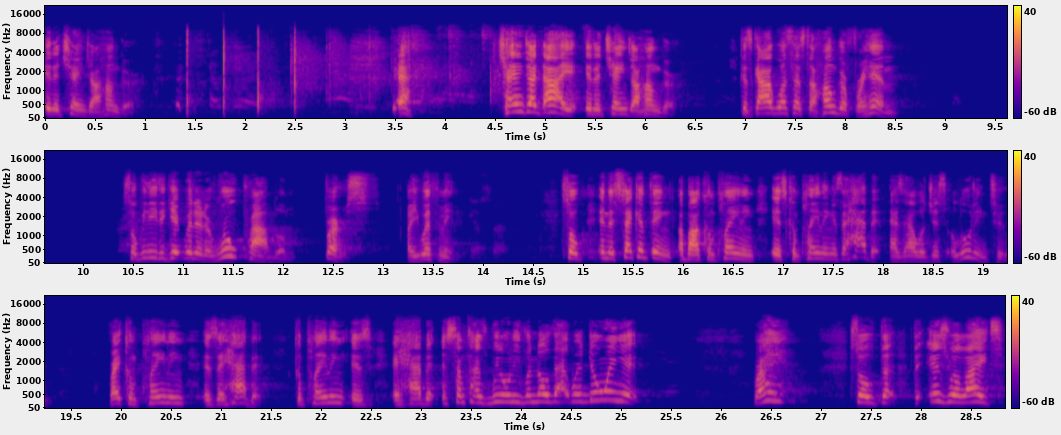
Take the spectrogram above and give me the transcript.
it'll change our hunger. yeah. Change our diet, it'll change our hunger because God wants us to hunger for Him. So we need to get rid of the root problem first. Are you with me? Yes, sir. So, and the second thing about complaining is complaining is a habit, as I was just alluding to. Right? Complaining is a habit. Complaining is a habit, and sometimes we don't even know that we're doing it. Right? So the, the Israelites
